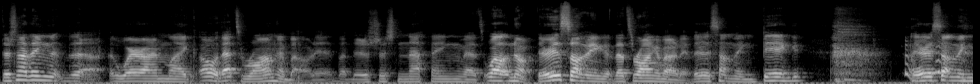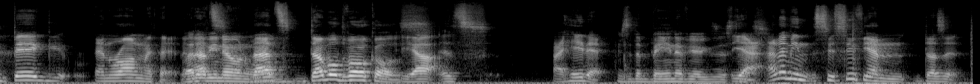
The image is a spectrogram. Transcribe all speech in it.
There's nothing that, where I'm like, oh, that's wrong about it. But there's just nothing that's, well, no, there is something that's wrong about it. There is something big. there is something big and wrong with it. And Let it be known, That's doubled vocals. Yeah. It's, I hate it. Is the bane of your existence. Yeah, and I mean, Su- Sufjan does it,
